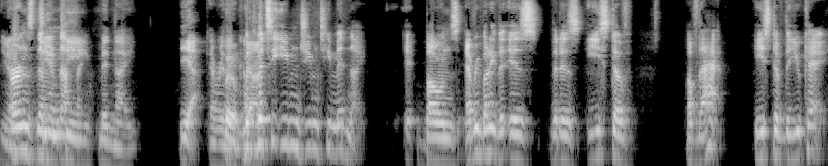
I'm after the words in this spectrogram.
You know, Earns them GMT, nothing. midnight, Yeah. everything. Boom, done. But, but see, even GMT midnight, it bones everybody that is that is east of of that, east of the UK.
